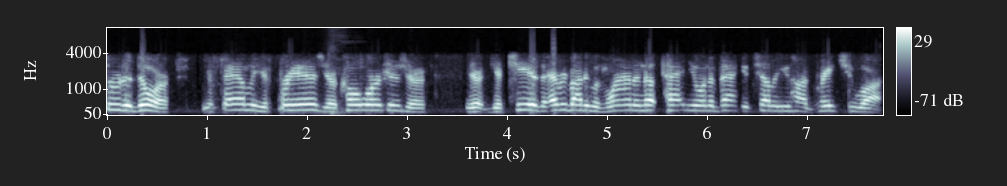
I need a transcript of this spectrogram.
through the door, your family, your friends, your coworkers, your your your kids, everybody was lining up, patting you on the back and telling you how great you are,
